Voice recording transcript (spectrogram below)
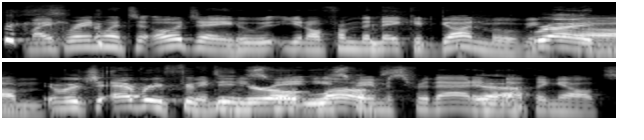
My brain went to OJ, who you know from the Naked Gun movie, right. Um, which every 15 he's, year fa- old he's famous for that Yeah. and nothing else.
